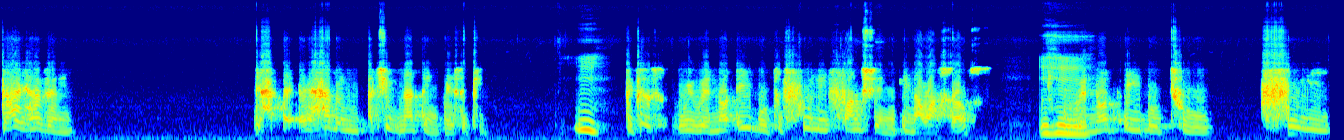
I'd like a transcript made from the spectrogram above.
die having ha- having achieved nothing basically, Mm. because we were not able to fully function in ourselves. We Mm-hmm. were not able to fully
